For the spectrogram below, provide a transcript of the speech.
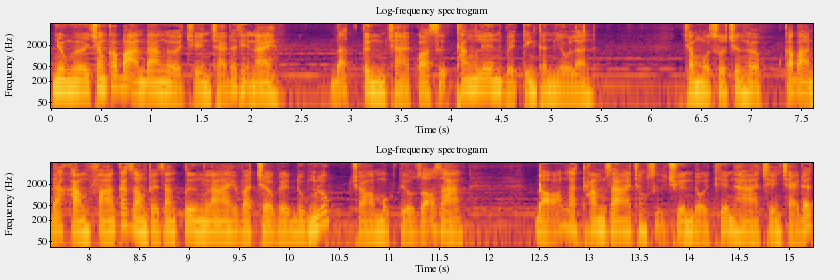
Nhiều người trong các bạn đang ở trên trái đất hiện nay đã từng trải qua sự thăng lên về tinh thần nhiều lần. Trong một số trường hợp, các bạn đã khám phá các dòng thời gian tương lai và trở về đúng lúc cho mục tiêu rõ ràng. Đó là tham gia trong sự chuyển đổi thiên hà trên trái đất.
